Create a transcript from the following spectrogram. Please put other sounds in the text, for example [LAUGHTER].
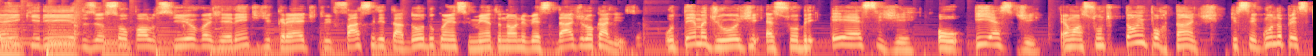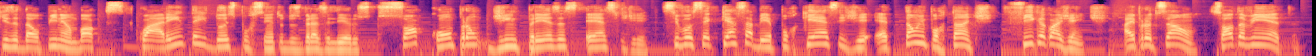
E aí, queridos, eu sou Paulo Silva, gerente de crédito e facilitador do conhecimento na Universidade Localiza. O tema de hoje é sobre ESG, ou ESG. É um assunto tão importante que, segundo a pesquisa da Opinion Box, 42% dos brasileiros só compram de empresas ESG. Se você quer saber por que ESG é tão importante, fica com a gente. Aí, produção, solta a vinheta.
